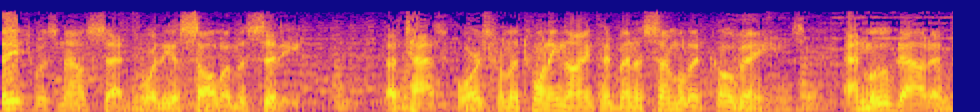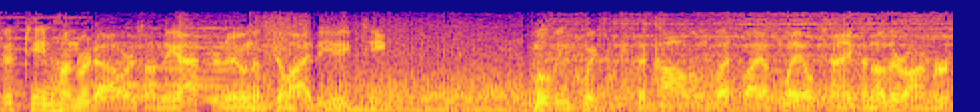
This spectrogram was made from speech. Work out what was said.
The stage was now set for the assault on the city. A task force from the 29th had been assembled at Couvains and moved out at 1500 hours on the afternoon of July the 18th. Moving quickly, the column, led by a flail tank and other armor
